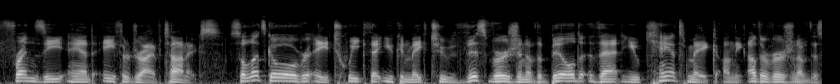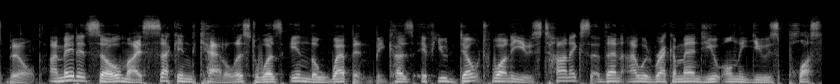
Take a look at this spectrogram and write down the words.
Frenzy, and Aether Drive tonics. So let's go over a tweak that you can make to this version of the build that you can't make on the other version of this build. I made it so my second catalyst was in the weapon, because if you don't want to use tonics, then I would recommend you only use plus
